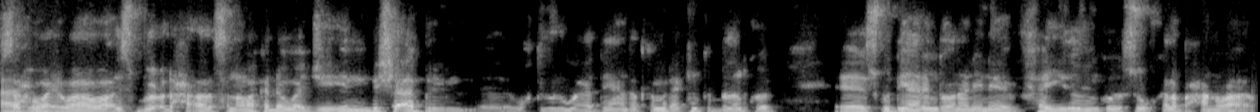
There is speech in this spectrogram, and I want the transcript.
sax waaye waa isbuuc dhexaasna waa ka dhawaajiyey in bisha abril waqtiga lagu aadayahan dadka maraykanka badankood isku diyaarin doonaan inay faa'iidooyinkooda suuqa kala baxaan. Waa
